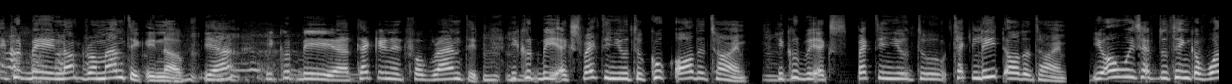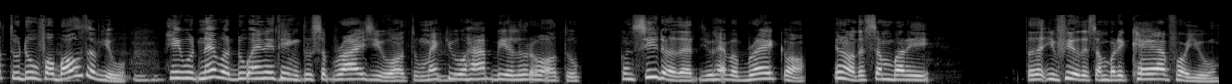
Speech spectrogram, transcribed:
He could be not romantic enough, mm-hmm. yeah? Mm-hmm. He could be uh, taking it for granted. Mm-hmm. He could be expecting you to cook all the time. He could be expecting you to take lead all the time. You always have to think of what to do for both of you. He would never do anything to surprise you or to make you happy a little or to consider that you have a break or, you know, that somebody, that you feel that somebody care for you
